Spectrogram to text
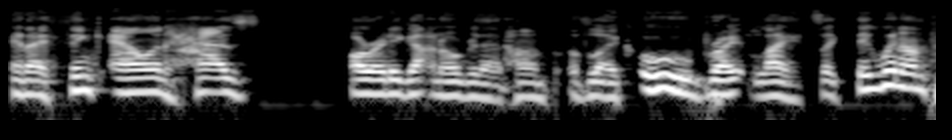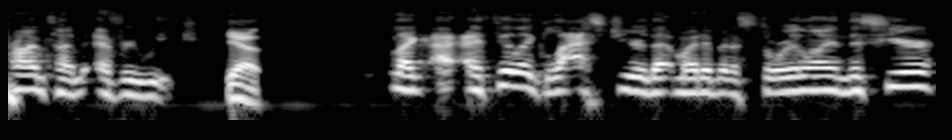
And I think Allen has already gotten over that hump of like, ooh, bright lights. Like they win on primetime every week. Yeah. Like I, I feel like last year that might have been a storyline. This year,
